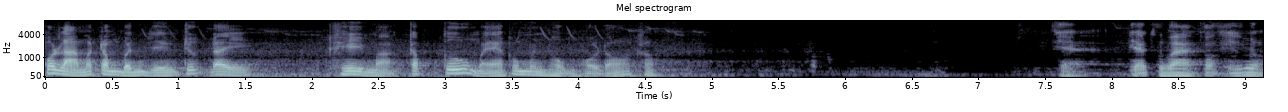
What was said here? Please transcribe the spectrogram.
có làm ở trong bệnh viện trước đây khi mà cấp cứu mẹ của Minh Hùng hồi đó không? Dạ, dạ thưa ba con hiểu rồi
